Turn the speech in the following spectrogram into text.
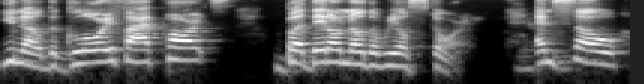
you know, the glorified parts, but they don't know the real story. And so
